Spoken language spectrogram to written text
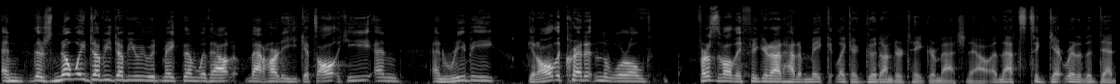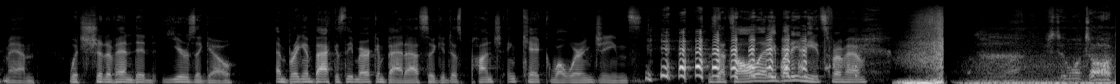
and there's no way WWE would make them without Matt Hardy. He gets all he and and Reby get all the credit in the world. First of all, they figured out how to make like a good Undertaker match now, and that's to get rid of the dead man, which should have ended years ago, and bring him back as the American badass so he could just punch and kick while wearing jeans. that's all anybody needs from him. You Still want to talk?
